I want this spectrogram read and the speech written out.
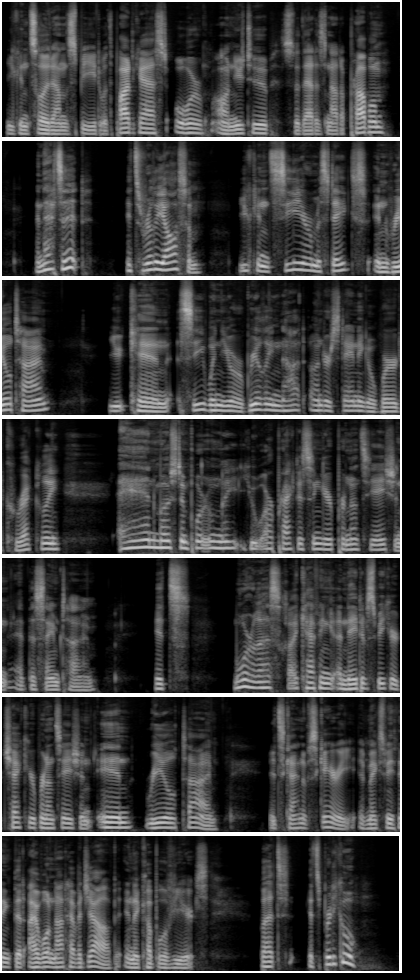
You can slow down the speed with podcast or on YouTube, so that is not a problem. And that's it. It's really awesome. You can see your mistakes in real time. You can see when you're really not understanding a word correctly. And most importantly, you are practicing your pronunciation at the same time. It's more or less like having a native speaker check your pronunciation in real time. It's kind of scary. It makes me think that I will not have a job in a couple of years. But it's pretty cool.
